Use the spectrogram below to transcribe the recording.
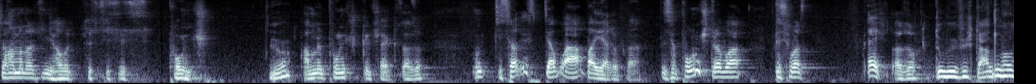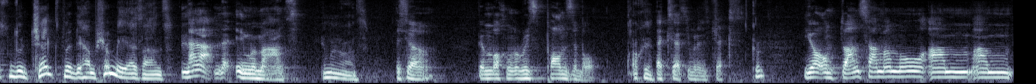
da haben wir natürlich, ja, das, das ist Punsch. Ja. Haben wir Punsch gecheckt. Also. Und die Sache ist, der war auch barrierefrei. Dieser Punsch, der war, das war echt, also, Du, wie viel Standel hast denn du gecheckt? Weil die haben schon mehr als eins. nein, nein, nein, immer mal eins. Immer nur eins. Ist ja, wir machen responsible Okay. Accessibility Checks. Gut. Ja, und dann sind wir noch am, am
